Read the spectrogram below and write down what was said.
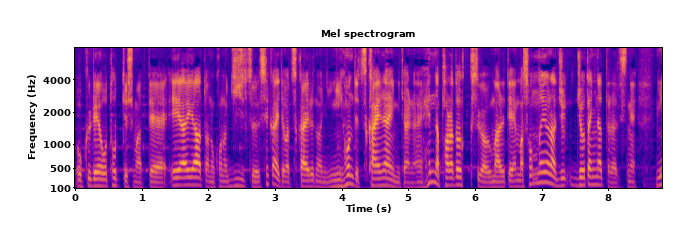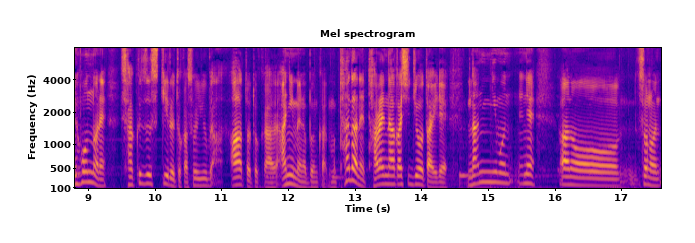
遅れを取ってしまって AI アートのこの技術世界では使えるのに日本で使えないみたいな、ね、変なパラドックスが生まれて、まあ、そんなような状態になったらですね日本のね作図スキルとかそういうアートとかアニメの文化もただね垂れ流し状態で何にもねあの、その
